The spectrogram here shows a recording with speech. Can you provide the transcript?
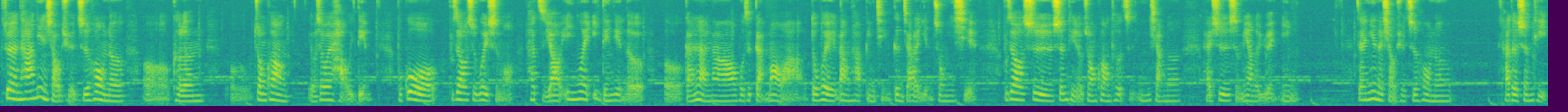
虽然他念小学之后呢，呃，可能呃状况有稍微好一点，不过不知道是为什么，他只要因为一点点的呃感染啊，或是感冒啊，都会让他病情更加的严重一些。不知道是身体的状况特质影响呢，还是什么样的原因？在念了小学之后呢，他的身体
